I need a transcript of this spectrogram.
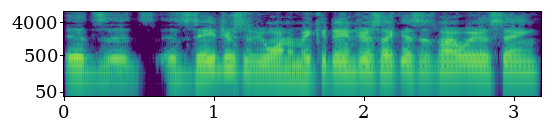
it's it's it's dangerous if you want to make it dangerous. I guess is my way of saying.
